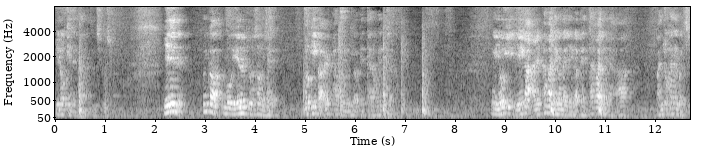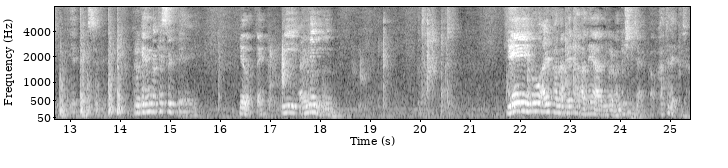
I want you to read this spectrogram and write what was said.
이렇게 된다라든지 그죠. 얘네들 그러니까 뭐 예를 들어서 이제 여기가 알파고 여기가 베타라고 했잖아. 그러니까 여기 얘가 알파가 되거나 얘가 베타가 돼야 만족하는 거지. 얘 x를 그렇게 생각했을 때 얘는 어때? 이 알맹이 얘도 알파나 베타가 돼야 이걸 만족시키지 않을까? 같은 F잖아.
